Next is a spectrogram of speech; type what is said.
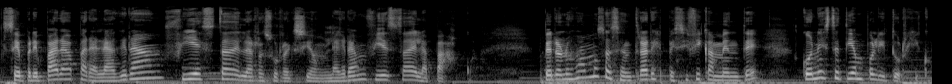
se prepara para la gran fiesta de la resurrección, la gran fiesta de la Pascua. Pero nos vamos a centrar específicamente con este tiempo litúrgico.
